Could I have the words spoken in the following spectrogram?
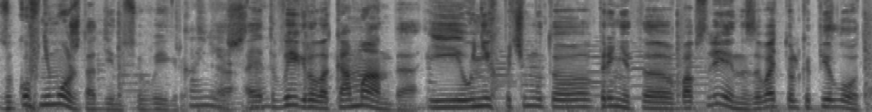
Зубков не может один все выиграть. Конечно. А это выиграла команда. И у них почему-то принято в бобслее называть только пилота.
